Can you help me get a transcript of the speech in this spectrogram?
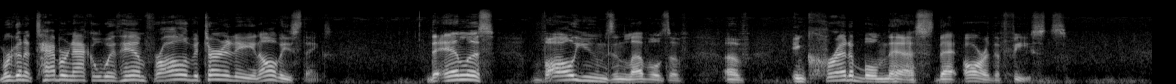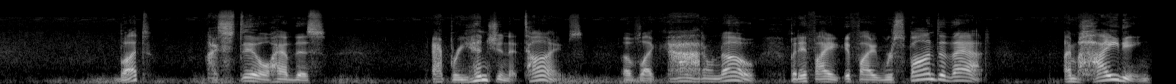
we're going to tabernacle with him for all of eternity, and all these things. The endless volumes and levels of, of incredibleness that are the feasts. But I still have this apprehension at times of like, ah, I don't know. But if I if I respond to that, I'm hiding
